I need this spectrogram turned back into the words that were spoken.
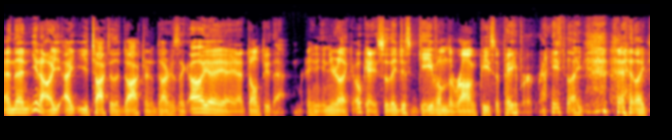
And then you know, I, I, you talk to the doctor, and the doctor's like, oh yeah, yeah, yeah, don't do that, and, and you're like, okay, so they just gave them the wrong piece of paper, right? like like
